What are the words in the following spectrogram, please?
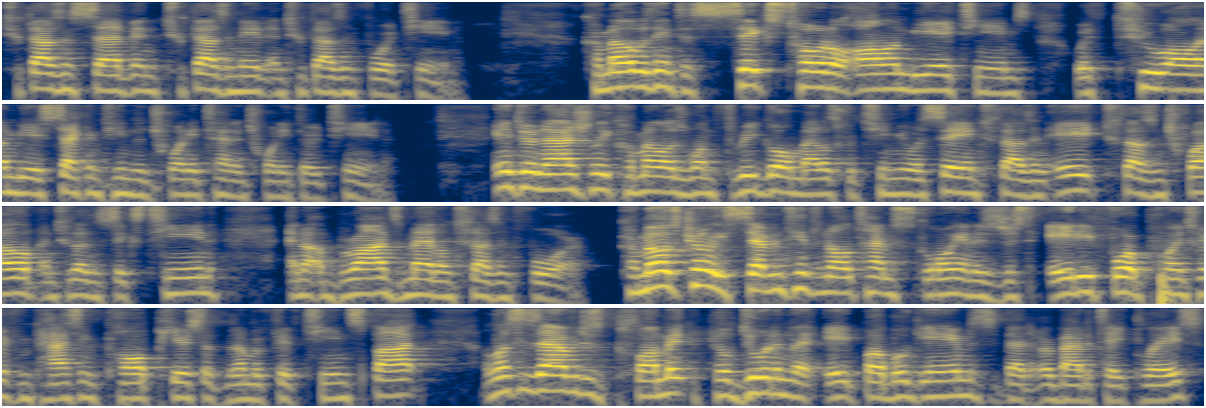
2007, 2008, and 2014. Carmelo was named to six total All NBA teams with two All NBA second teams in 2010 and 2013. Internationally, Carmelo has won three gold medals for Team USA in 2008, 2012, and 2016, and a bronze medal in 2004. Carmelo is currently 17th in all-time scoring and is just 84 points away from passing Paul Pierce at the number 15 spot. Unless his averages plummet, he'll do it in the eight bubble games that are about to take place.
